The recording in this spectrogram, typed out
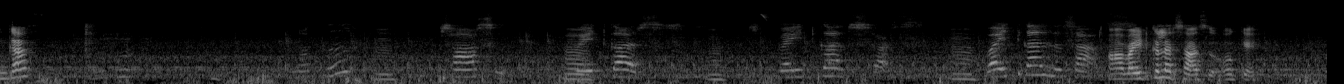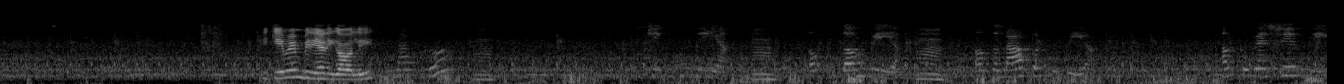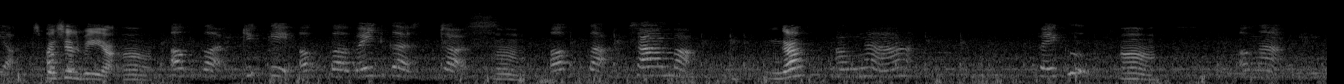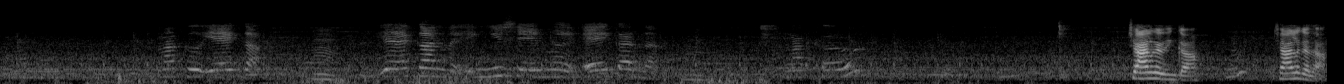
ఇంకా. Sauce. White colour. White colour sauce. White colour sauce ఆ, white colour sauce okay నీకేమేం బిర్యానీ కావాలి? నాకు మ్మ్. చిక్కు బియ్యం మ్మ్. ఒక దమ్ బియ్యం మ్మ్. ఒక లాపట్టు బియ్యం ఒక వెసి బియ్యం స్పెషల్ బియ్య ఆ. ఒక చిక్కి ఒక వైట్ కలర్ సాస్ మ్మ్. ఒక సాంబార్ ఇంకా అన్న పెగు ఆ. అన్న నాకు ఏక మ్మ్. ఏకన్న ఇంగ్లీష్ ఏమి ఏకన్న మ్మ్. నాకు చాలు కదా ఇంకా? చాలు కదా?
